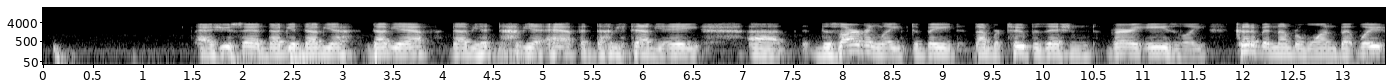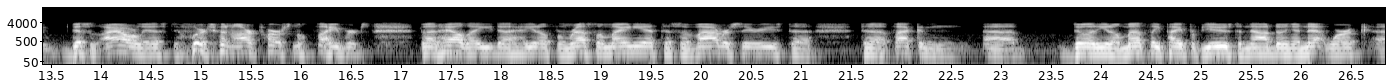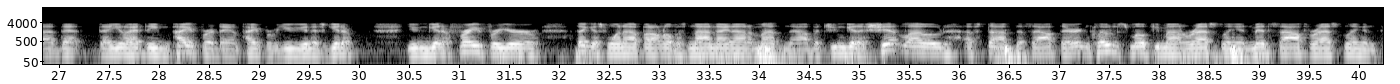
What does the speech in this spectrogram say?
as you said, WWF WWF and WWE uh, deservingly to be number two position very easily. Could have been number one, but we this is our list and we're doing our personal favorites. But hell, they uh, you know from WrestleMania to Survivor Series to to fucking uh, doing you know monthly pay per views to now doing a network uh, that, that you don't have to even pay for a damn pay per view. You can just get it. You can get it free for your I think it's went up. I don't know if it's nine ninety nine a month now, but you can get a shitload of stuff that's out there, including Smoky Mountain Wrestling and Mid South Wrestling and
